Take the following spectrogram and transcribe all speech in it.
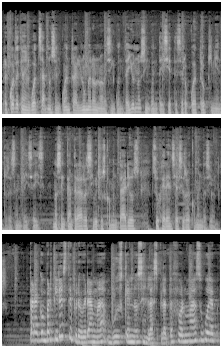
Recuerde que en el WhatsApp nos encuentra el número 951-5704-566. Nos encantará recibir sus comentarios, sugerencias y recomendaciones. Para compartir este programa, búsquenos en las plataformas web,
